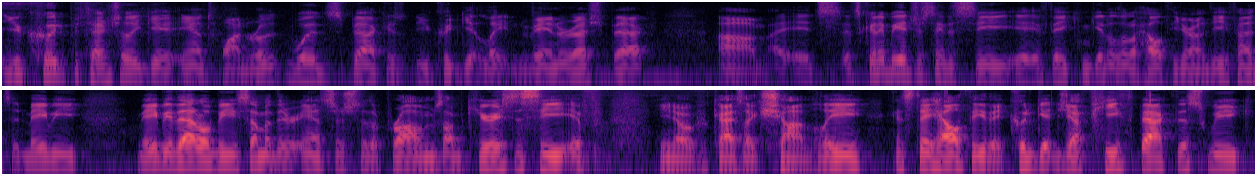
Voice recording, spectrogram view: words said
you could potentially get Antwaun Woods back. As you could get Leighton Vander Esch back. Um, it's it's going to be interesting to see if they can get a little healthier on defense. And maybe maybe that'll be some of their answers to the problems. I'm curious to see if you know guys like Sean Lee can stay healthy. They could get Jeff Heath back this week.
